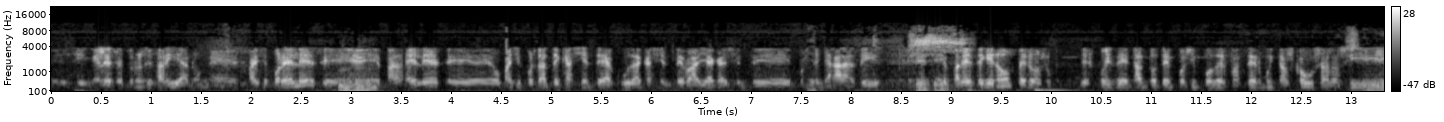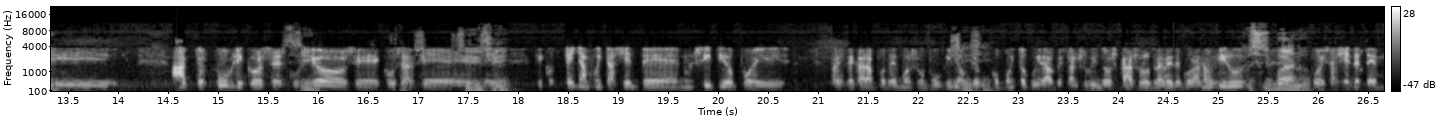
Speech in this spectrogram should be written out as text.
eh, sin eles isto non se faría, non? Eh, faise por eles, eh, uh eh, -huh. para eles, eh, o máis importante é que a xente acuda, que a xente vaya, que a xente pues, teña ganas de ir. Sí, sí. Que parece que non, pero despois de tanto tempo sin poder facer moitas cousas así sí. actos públicos, excursións, sí. eh, cousas que, sí, sí. que que conteñan moita xente en un sitio, pois parece que ahora podemos un poquinho, sí, que sí. con moito cuidado que están subindo os casos outra vez de coronavirus, sí, bueno. pois a xente ten,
